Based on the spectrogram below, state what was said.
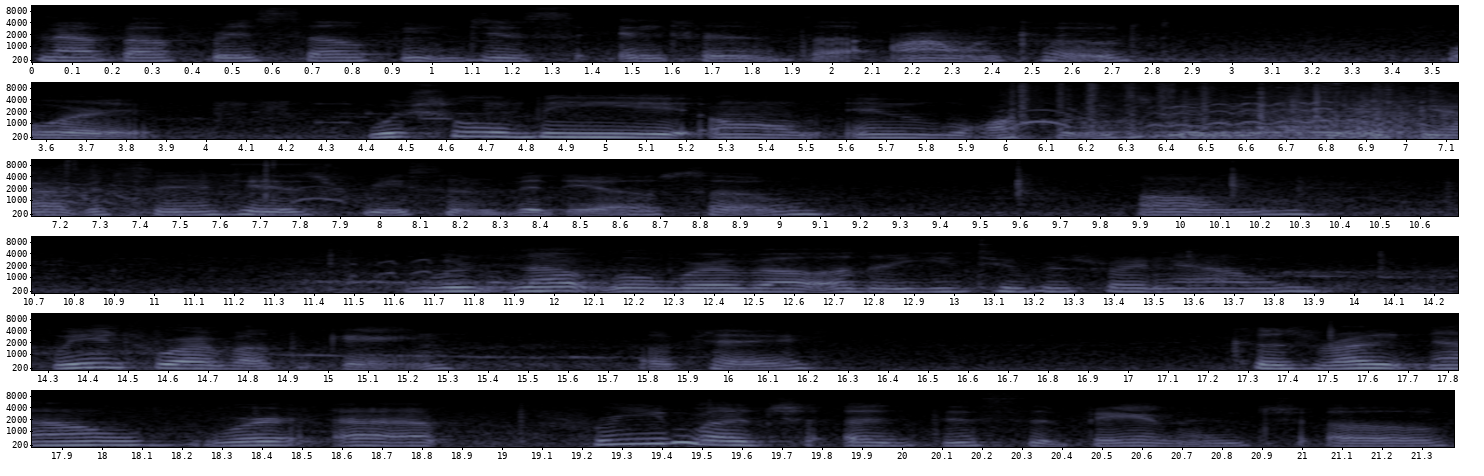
map out for yourself you just enter the island code for it which will be um in Lachlan's video if you haven't seen his recent video. So um we're not worried about other YouTubers right now. We need to worry about the game okay? Because right now, we're at pretty much a disadvantage of,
